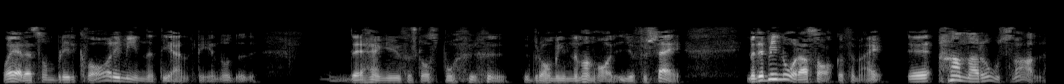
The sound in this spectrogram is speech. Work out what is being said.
vad är det som blir kvar i minnet egentligen? Och det, hänger ju förstås på hur, hur bra minne man har i och för sig. Men det blir några saker för mig. Eh, Hanna Rosvall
